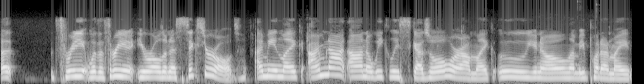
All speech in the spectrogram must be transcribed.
a, three with a three year old and a six year old. I mean, like I'm not on a weekly schedule where I'm like, ooh, you know, let me put on my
